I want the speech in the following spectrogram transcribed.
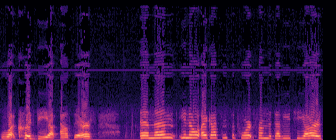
what could be out there. And then you know I got some support from the WTR's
